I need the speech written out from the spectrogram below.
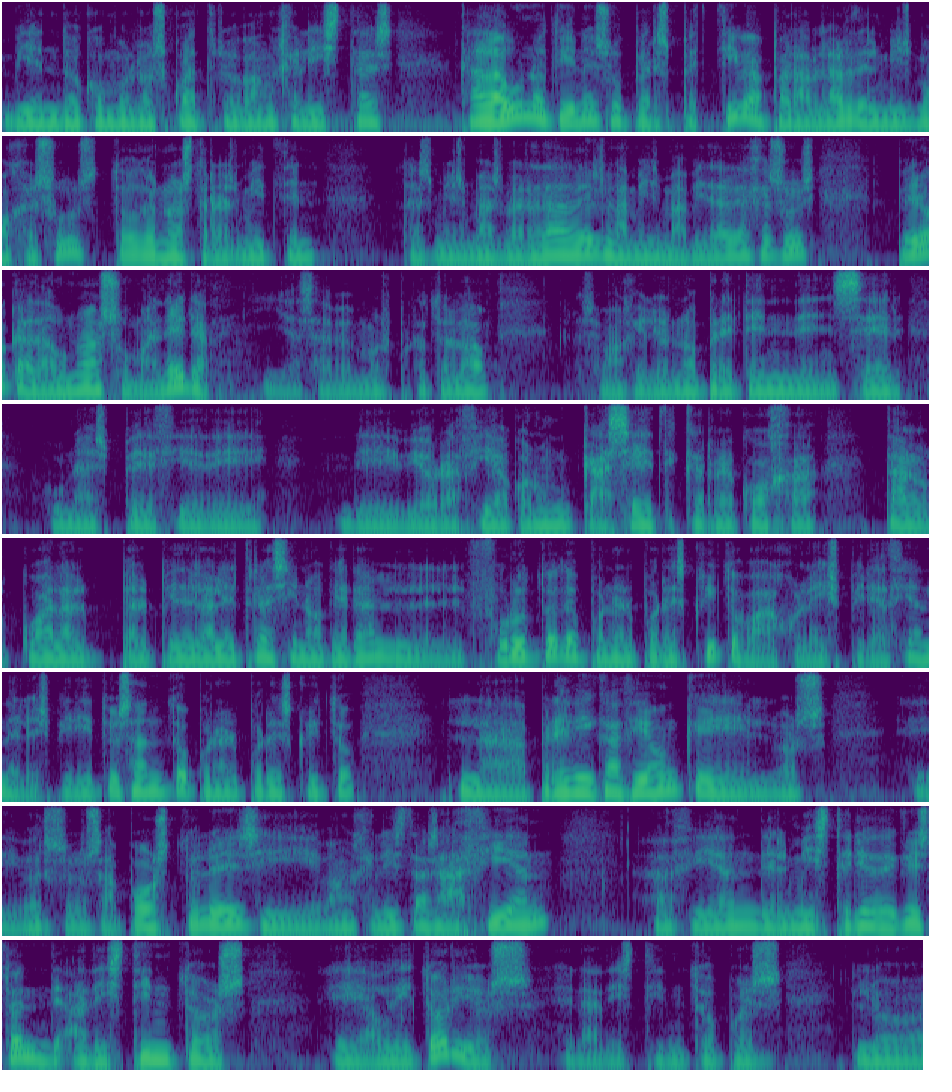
viendo cómo los cuatro evangelistas, cada uno tiene su perspectiva para hablar del mismo Jesús. Todos nos transmiten las mismas verdades, la misma vida de Jesús, pero cada uno a su manera. Y ya sabemos, por otro lado, los evangelios no pretenden ser una especie de de biografía con un cassette que recoja tal cual al, pie de la letra, sino que eran el, fruto de poner por escrito, bajo la inspiración del Espíritu Santo, poner por escrito la predicación que los diversos apóstoles y evangelistas hacían, hacían del misterio de Cristo a distintos eh, auditorios. Era distinto, pues,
